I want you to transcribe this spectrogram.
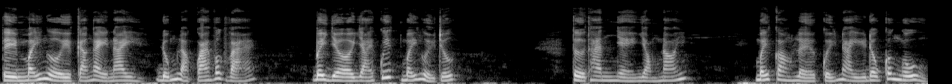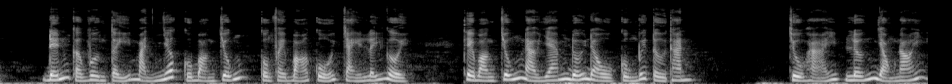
Tìm mấy người cả ngày nay đúng là quá vất vả. Bây giờ giải quyết mấy người trước. Từ thanh nhẹ giọng nói. Mấy con lệ quỷ này đâu có ngu. Đến cả vương tỷ mạnh nhất của bọn chúng cũng phải bỏ của chạy lấy người. Thì bọn chúng nào dám đối đầu cùng với từ thanh. Chu Hải lớn giọng nói.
